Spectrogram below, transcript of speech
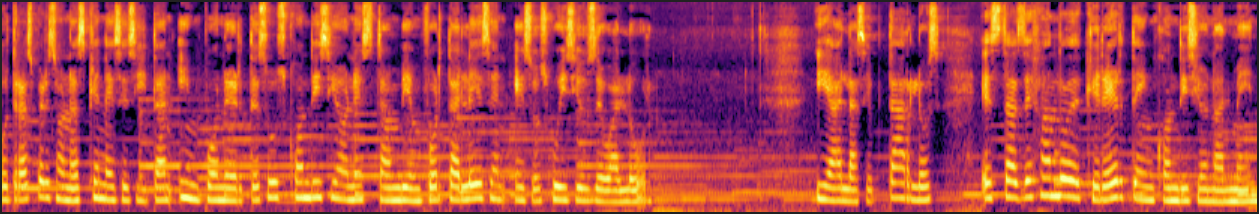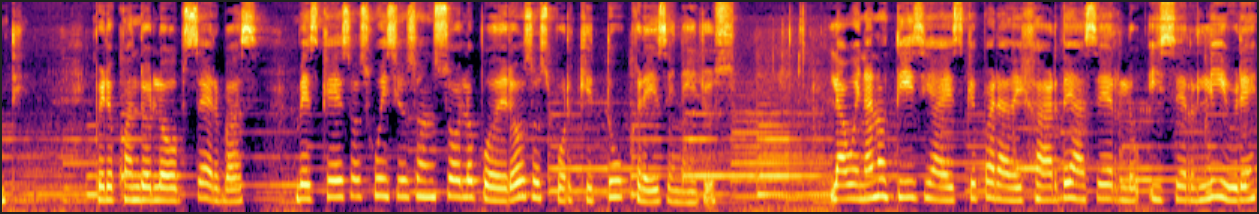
Otras personas que necesitan imponerte sus condiciones también fortalecen esos juicios de valor. Y al aceptarlos, estás dejando de quererte incondicionalmente. Pero cuando lo observas, ves que esos juicios son solo poderosos porque tú crees en ellos. La buena noticia es que para dejar de hacerlo y ser libre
